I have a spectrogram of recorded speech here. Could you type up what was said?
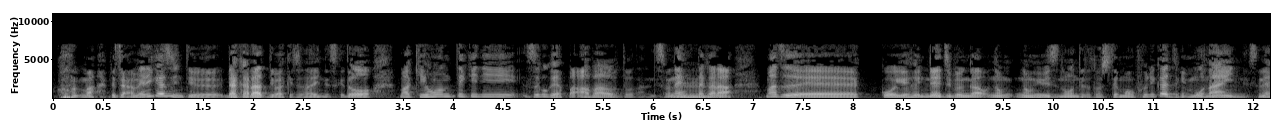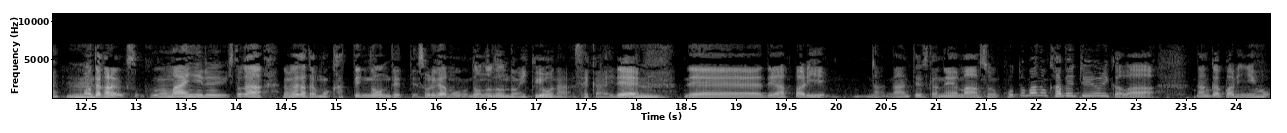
まあ、別にアメリカ人っていう、だからっていうわけじゃないんですけど、まあ、基本的に、すごくやっぱアバウトなんですよね。うん。だから、まず、えーこういうふうにね、自分が飲み水飲んでたとしても、振り返った時にもうないんですね。うんもうだから、そこの前にいる人が飲めなかったらもう勝手に飲んでって、それがもうどんどんどんどん行くような世界で、うんで、で、やっぱり、ななんていうんですかね、まあ、その言葉の壁というよりかは、なんかやっぱり日本、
